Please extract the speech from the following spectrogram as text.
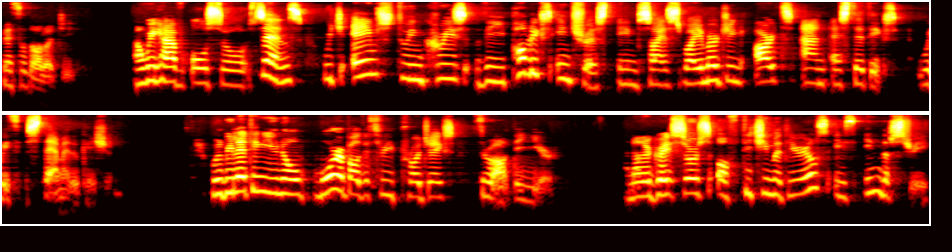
methodology. And we have also SENSE, which aims to increase the public's interest in science by emerging arts and aesthetics with STEM education. We'll be letting you know more about the three projects throughout the year. Another great source of teaching materials is industry.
